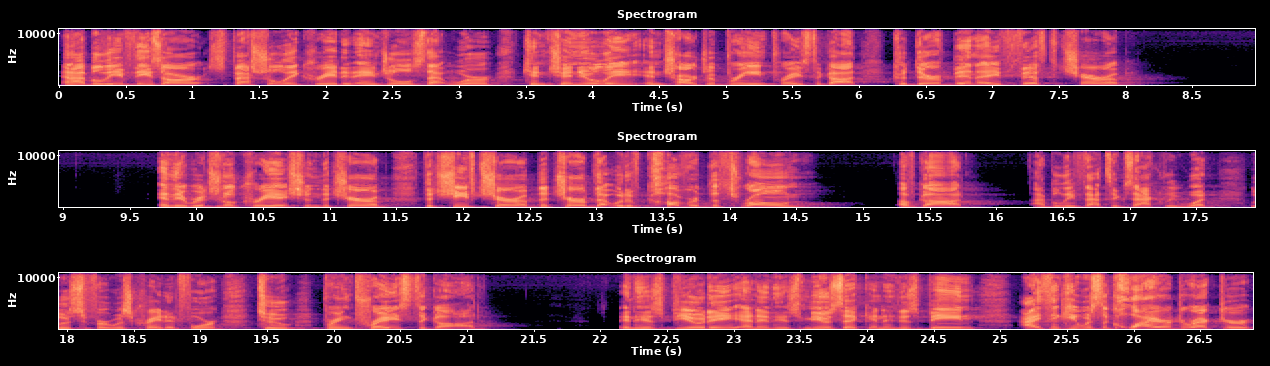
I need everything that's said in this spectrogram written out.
And I believe these are specially created angels that were continually in charge of bringing praise to God. Could there have been a fifth cherub? In the original creation, the cherub, the chief cherub, the cherub that would have covered the throne of God. I believe that's exactly what Lucifer was created for to bring praise to God in his beauty and in his music and in his being. I think he was the choir director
